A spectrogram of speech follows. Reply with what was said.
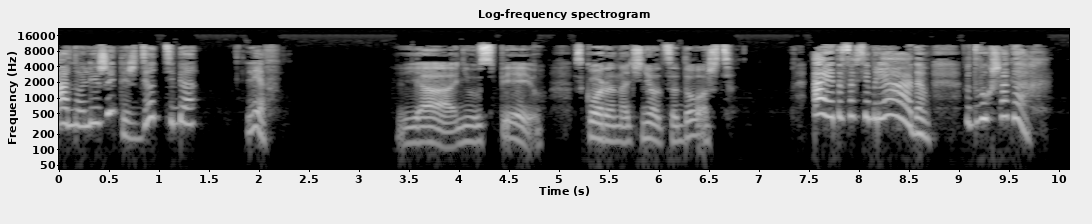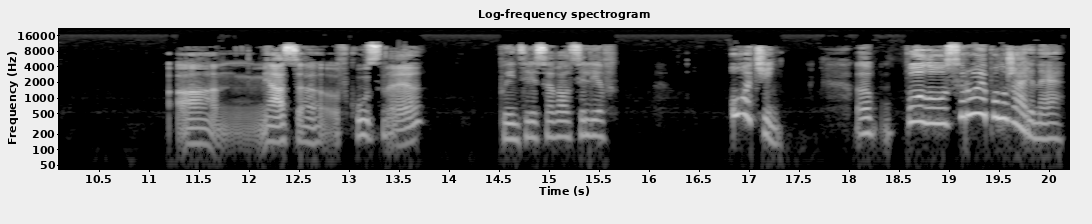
Оно лежит и ждет тебя, лев». «Я не успею. Скоро начнется дождь». «А это совсем рядом, в двух шагах». «А мясо вкусное?» — поинтересовался лев. «Очень. Э, полусырое, полужаренное».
